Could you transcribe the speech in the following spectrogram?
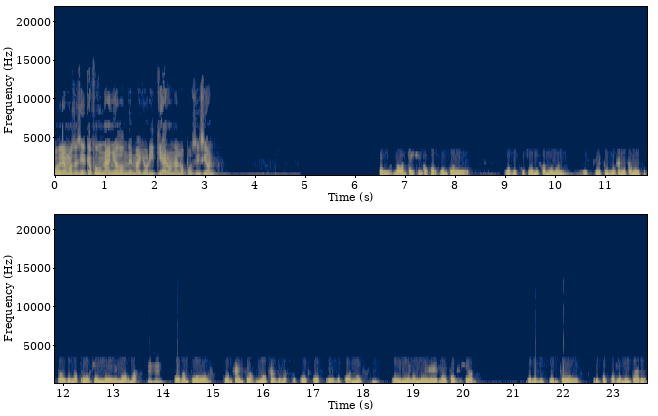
¿Podríamos decir que fue un año donde mayoritearon a la oposición? El 95% de las discusiones, Juan eh, que tuvimos en la Cámara de Diputados de la aprobación de normas fueron por consenso. Muchas de las propuestas que votamos vinieron de la oposición de los distintos grupos parlamentarios.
